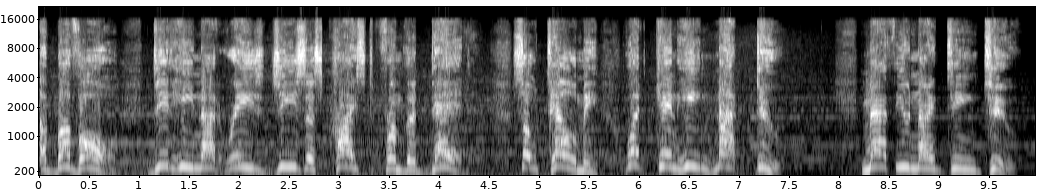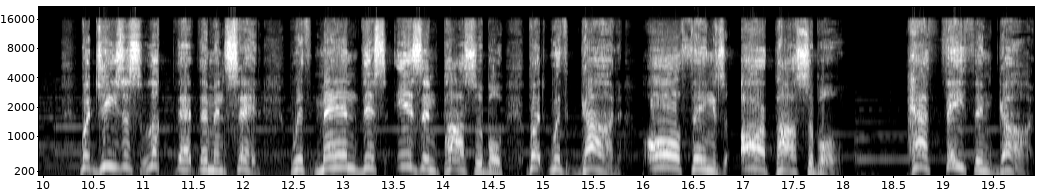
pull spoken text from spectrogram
Above all, did He not raise Jesus Christ from the dead? So tell me, what can He not do? Matthew 19 2. But Jesus looked at them and said, With man this is impossible, but with God all things are possible. Have faith in God.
